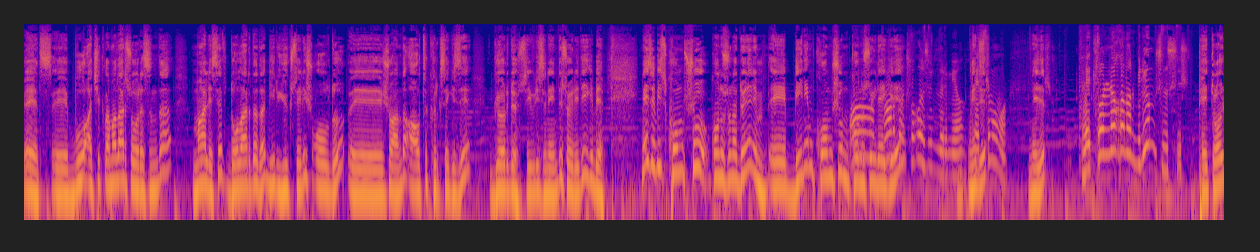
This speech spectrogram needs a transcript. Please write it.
Evet e, bu açıklamalar sonrasında maalesef dolarda da bir yükseliş oldu. E, şu anda 6.48'i gördü Sivrisineğin de söylediği gibi. Neyse biz komşu konusuna dönelim. E, benim komşum konusuyla Aa, ilgili Pardon çok özür dilerim ya. Nedir? Kestim ama. nedir? Petrol ne kadar biliyor musunuz siz? Petrol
